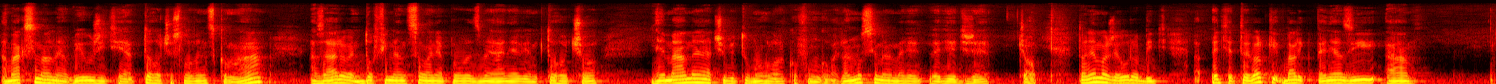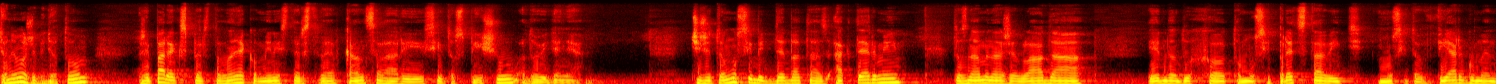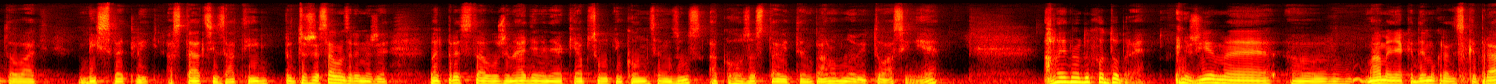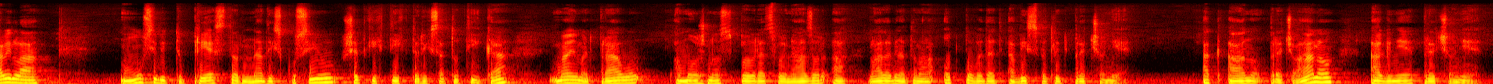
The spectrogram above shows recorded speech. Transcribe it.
a maximálneho využitia toho, čo Slovensko má a zároveň dofinancovania, povedzme, ja neviem, toho, čo nemáme a čo by tu mohlo ako fungovať. Len musíme vedieť, že čo. To nemôže urobiť, viete, to je veľký balík peňazí a to nemôže byť o tom, že pár expertov na nejakom ministerstve v kancelárii si to spíšu a dovidenia. Čiže to musí byť debata s aktérmi, to znamená, že vláda jednoducho to musí predstaviť, musí to vyargumentovať, vysvetliť a stáť si za tým, pretože samozrejme, že mať predstavu, že nájdeme nejaký absolútny koncenzus, ako ho zostaviť ten plán obnovy, to asi nie. Ale jednoducho dobre. Žijeme, e, máme nejaké demokratické pravidlá, musí byť tu priestor na diskusiu všetkých tých, ktorých sa to týka. Majú mať právo a možnosť povedať svoj názor a vláda by na to mala odpovedať a vysvetliť, prečo nie. Ak áno, prečo áno, ak nie, prečo nie.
